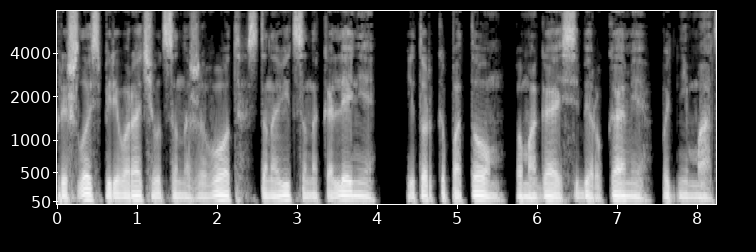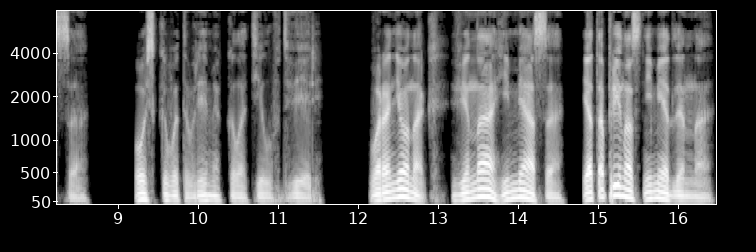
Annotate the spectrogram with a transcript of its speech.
Пришлось переворачиваться на живот, становиться на колени и только потом, помогая себе руками, подниматься. Оська в это время колотил в дверь. «Вороненок! Вина и мясо! И отопри нас немедленно!»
